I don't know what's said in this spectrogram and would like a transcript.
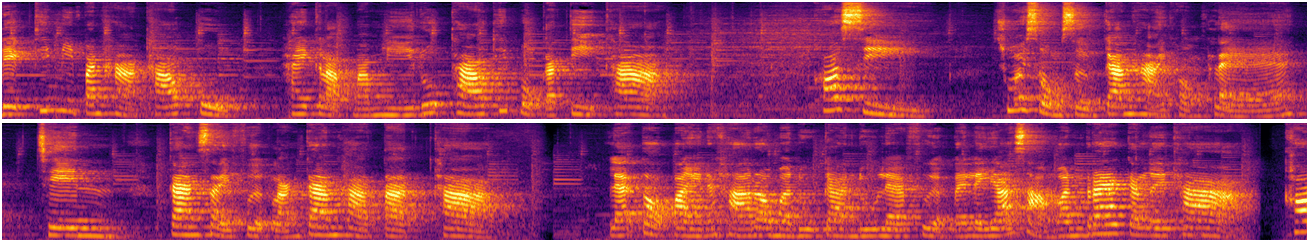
เด็กที่มีปัญหาเท้าปุกให้กลับมามีรูปเท้าที่ปกติค่ะ ข้อ 4 ช่วยส่งเสริมการหายของแผล เช่น การใส่เฟือกหลังการผ่าตัดค่ะ และต่อไปนะคะเรามาดูการดูแลเฟือกในระยะ 3 วันแรกกันเลยค่ะ ข้อ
